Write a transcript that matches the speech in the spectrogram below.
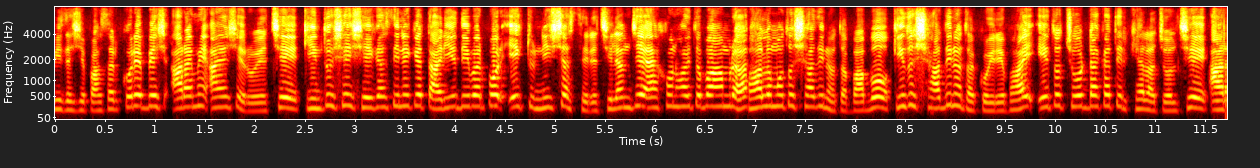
বিদেশে পাচার করে বেশ আরামে আয়াসে রয়েছে। কিন্তু সেই শেখ হাসিনাকে তাড়িয়ে দেবার পর একটু নিঃশ্বাস ছেড়েছিলাম যে এখন হয়তো বা আমরা ভালো মতো স্বাধীনতা পাবো। কিন্তু স্বাধীনতা কইরে ভাই? এ তো চোর ডাকাতির খেলা চলছে। আর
